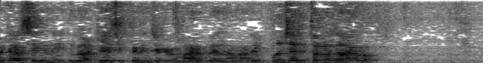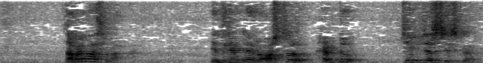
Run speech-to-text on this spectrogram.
వికాస్ సింగ్ ఇదిగో ఆ కేసు ఇక్కడి నుంచి ఇక్కడ మారిపోయింది అన్నారు ఇప్పుడు చరిత్రలో జరగదు. జరగదు అసలు. ఎందుకంటే రాష్ట్ర హెడ్ చీఫ్ జస్టిస్ గారు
